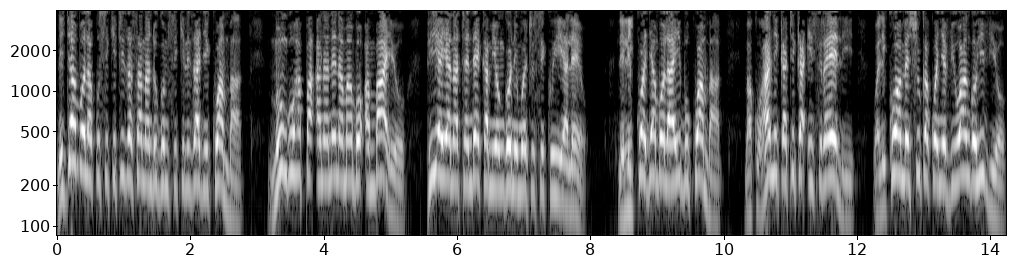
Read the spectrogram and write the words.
Ni jambo la kusikitiza sana ndugu msikilizaji kwamba mungu hapa ananena mambo ambayo pia yanatendeka miongoni mwetu siku hii ya leo. Lilikuwa jambo la aibu kwamba makuhani katika israeli walikuwa wameshuka kwenye viwango hivyo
